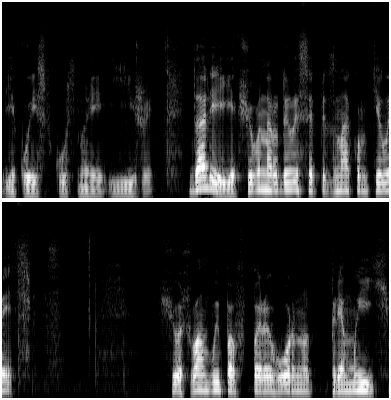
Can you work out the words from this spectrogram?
якоїсь вкусної їжі. Далі, якщо ви народилися під знаком тілець, що ж, вам випав перегорнут прямий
